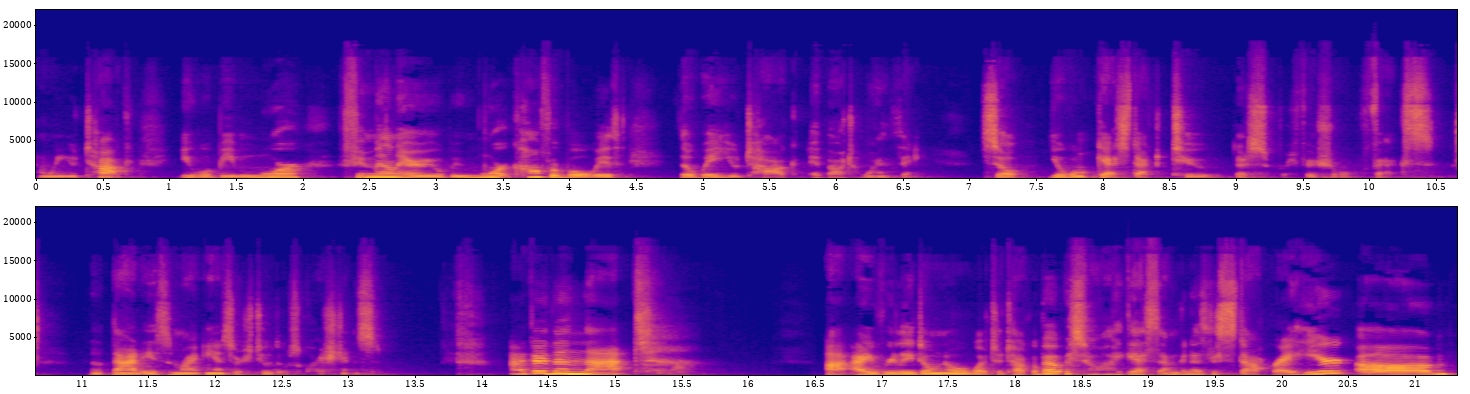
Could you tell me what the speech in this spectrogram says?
And when you talk you will be more familiar you'll be more comfortable with the way you talk about one thing. So you won't get stuck to the superficial facts that is my answers to those questions. Other than that, I, I really don't know what to talk about, so I guess I'm gonna just stop right here. Um,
